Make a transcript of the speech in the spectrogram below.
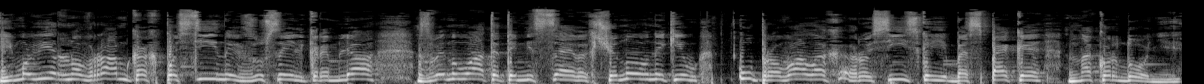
ймовірно, в рамках постійних зусиль Кремля звинуватити місцевих чиновників у провалах російської безпеки на кордоні.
